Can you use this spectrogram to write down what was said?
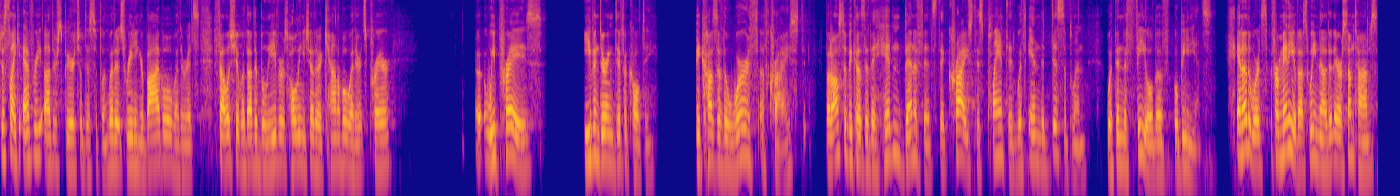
Just like every other spiritual discipline, whether it's reading your Bible, whether it's fellowship with other believers, holding each other accountable, whether it's prayer, uh, we praise even during difficulty because of the worth of Christ, but also because of the hidden benefits that Christ has planted within the discipline, within the field of obedience. In other words, for many of us, we know that there are some times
